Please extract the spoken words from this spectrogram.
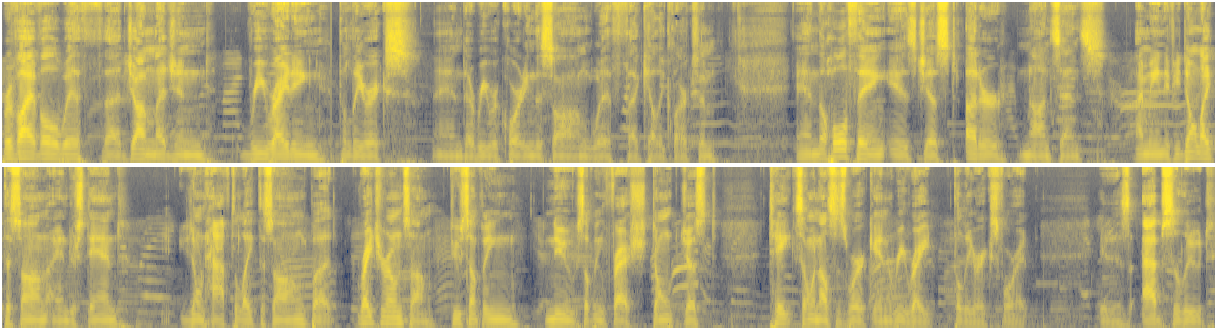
revival with uh, John Legend rewriting the lyrics and uh, re recording the song with uh, Kelly Clarkson. And the whole thing is just utter nonsense. I mean, if you don't like the song, I understand. You don't have to like the song, but write your own song. Do something new, something fresh. Don't just take someone else's work and rewrite the lyrics for it. It is absolute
